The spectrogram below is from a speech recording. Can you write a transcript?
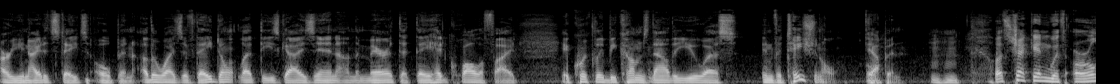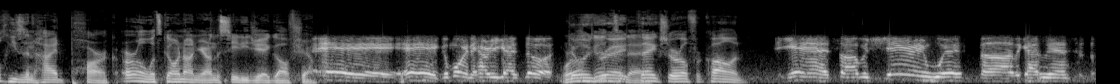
our United States Open. Otherwise, if they don't let these guys in on the merit that they had qualified, it quickly becomes now the U.S. Invitational Yeah. Open. Let's check in with Earl. He's in Hyde Park. Earl, what's going on? You're on the CDGA Golf Show. Hey, hey, good morning. How are you guys doing? We're all doing great. today. Thanks, Earl, for calling. Yeah, so I was sharing with uh, the guy who answered the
